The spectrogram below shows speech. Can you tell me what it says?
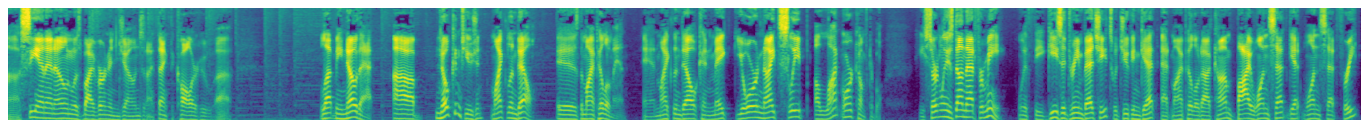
uh, CNN own was by Vernon Jones, and I thank the caller who uh, let me know that. Uh, no confusion. Mike Lindell is the My Pillow man, and Mike Lindell can make your night's sleep a lot more comfortable. He certainly has done that for me with the Giza Dream bed sheets, which you can get at mypillow.com. Buy one set, get one set free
